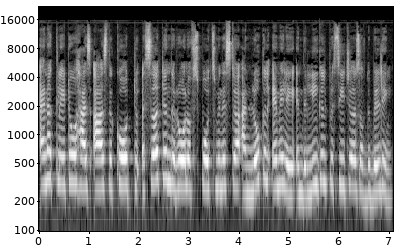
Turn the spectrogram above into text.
Anacleto, has asked the court to ascertain the role of sports minister and local MLA in the legal procedures of the building.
